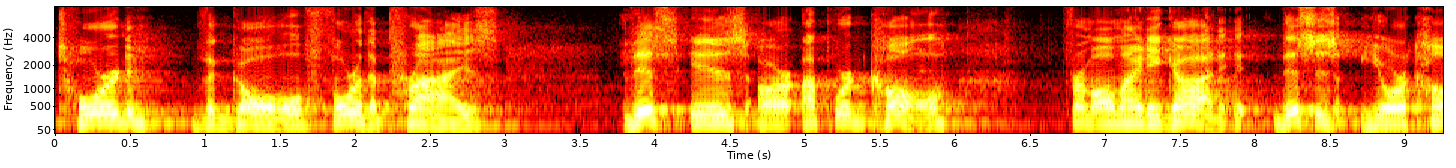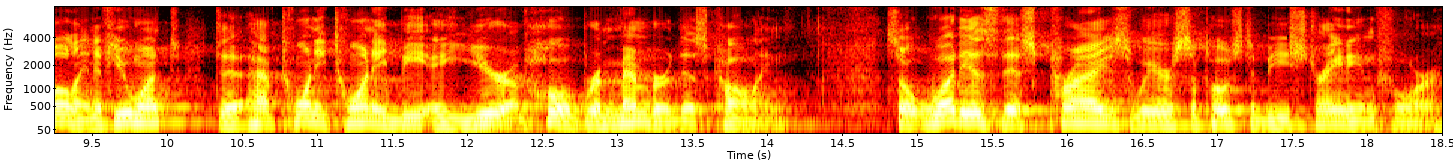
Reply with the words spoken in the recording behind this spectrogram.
toward the goal for the prize. This is our upward call from Almighty God. This is your calling. If you want to have 2020 be a year of hope, remember this calling. So, what is this prize we're supposed to be straining for?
